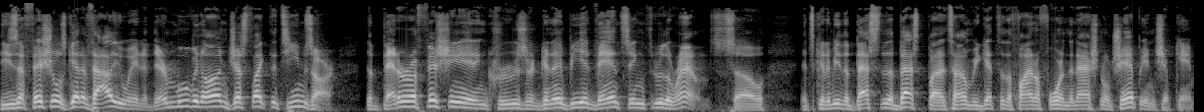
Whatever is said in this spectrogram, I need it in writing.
These officials get evaluated. They're moving on just like the teams are. The better officiating crews are going to be advancing through the rounds. So it's going to be the best of the best by the time we get to the Final Four in the national championship game.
